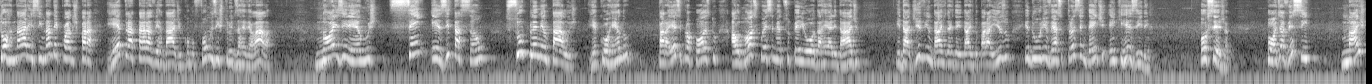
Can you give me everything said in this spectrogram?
tornarem-se inadequados para retratar a verdade como fomos instruídos a revelá-la, nós iremos, sem hesitação, suplementá-los, recorrendo para esse propósito ao nosso conhecimento superior da realidade e da divindade das deidades do paraíso e do universo transcendente em que residem. Ou seja, pode haver sim, mas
